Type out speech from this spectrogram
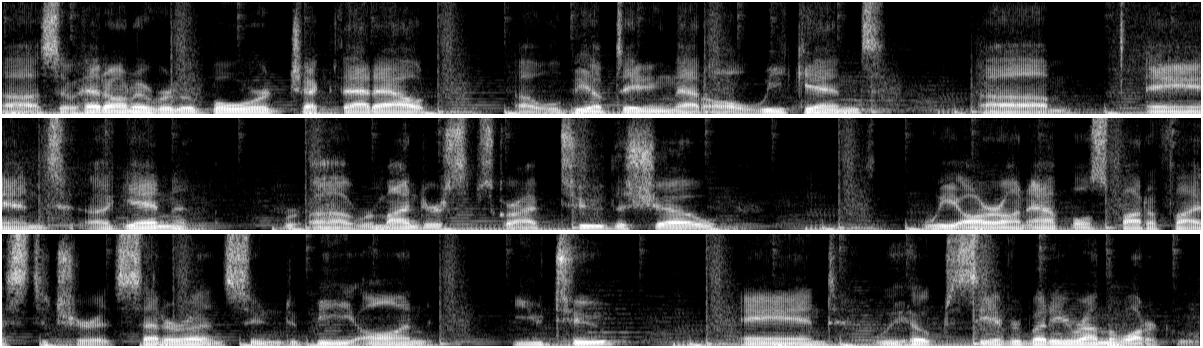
Uh, so head on over to the board, check that out. Uh, we'll be updating that all weekend. Um, and again, reminder subscribe to the show. We are on Apple, Spotify, Stitcher, etc., and soon to be on YouTube. And we hope to see everybody around the water cooler.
